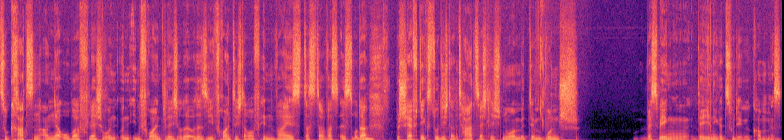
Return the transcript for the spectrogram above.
zu kratzen an der Oberfläche und, und ihn freundlich oder, oder sie freundlich darauf hinweist, dass da was ist? Oder mhm. beschäftigst du dich dann tatsächlich nur mit dem Wunsch, weswegen derjenige zu dir gekommen ist?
